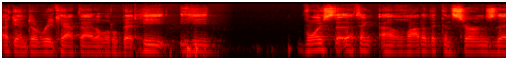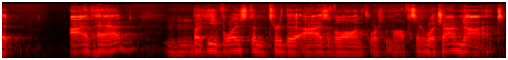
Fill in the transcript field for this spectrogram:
again, to recap that a little bit, he he voiced I think a lot of the concerns that I've had, mm-hmm. but he voiced them through the eyes of a law enforcement officer, which I'm not.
